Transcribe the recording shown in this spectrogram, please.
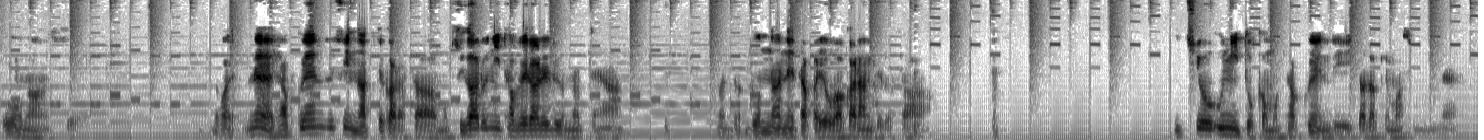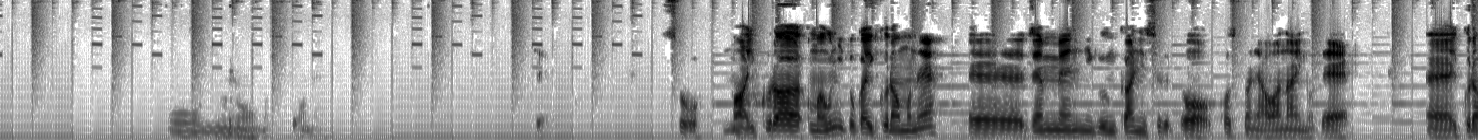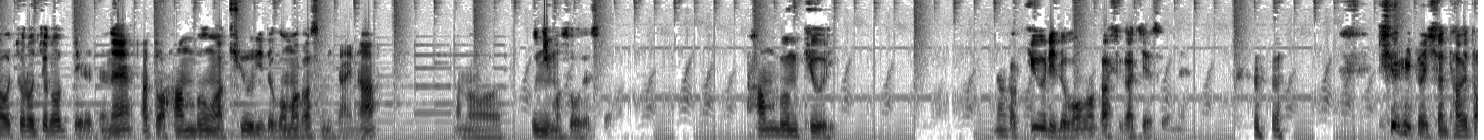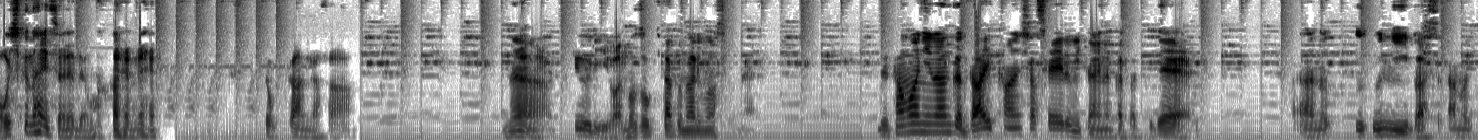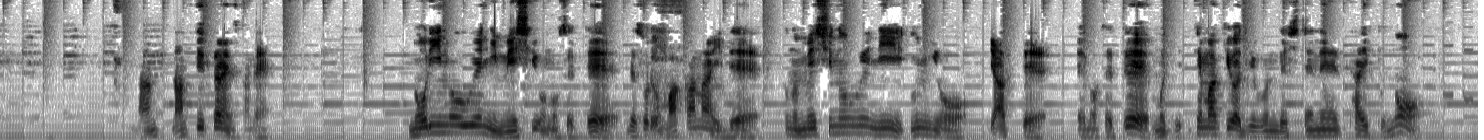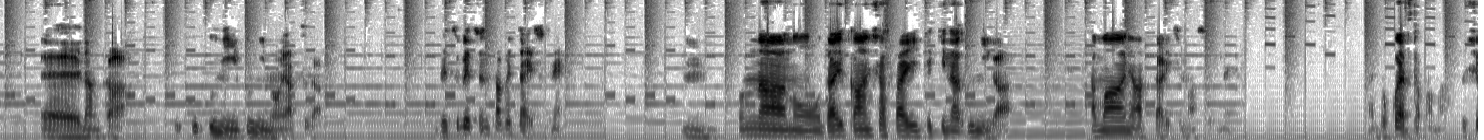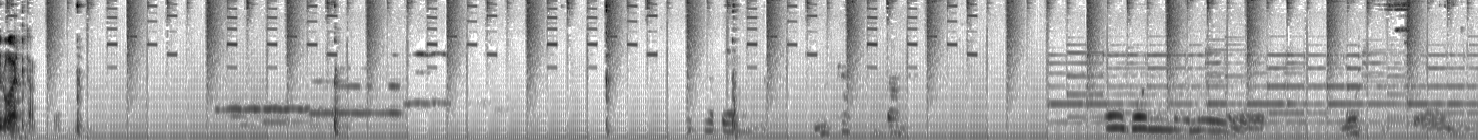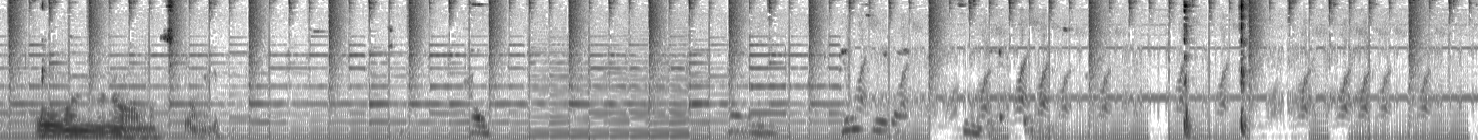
そうなんですよ。だからね、100円寿司になってからさ、もう気軽に食べられるようになったやん。まあ、どどんなネタかようわからんけどさ。一応ウニとかも100円でいただけますもんね。の人ね。でそう。まあ、いくら、まあ、ウニとかイクラもね、えー、全面に軍艦にするとコストに合わないので、えー、イクラをちょろちょろって入れてね、あとは半分はキュウリでごまかすみたいな。あの、ウニもそうですよ。半分キュウリ。なんかキュウリでごまかしがちですよね。キュウリと一緒に食べたら美味しくないんですよね、でも、あれね。食感がさ。ねえ、キュウリは覗きたくなりますよね。で、たまになんか大感謝セールみたいな形で、あの、ウウニバス、あの、なん、なんて言ったらいいんですかね。海苔の上に飯を乗せて、で、それを巻かないで、その飯の上にウニをやって、乗せて、もう手巻きは自分でしてね、タイプの、えー、なんか、うウニ、ウニのやつが。別々に食べたいですね。うん。そんな、あの、大感謝祭的なウニが、たまにあったりしますよどこやったかな？後ろやったっけ？黄金の脳を持つ少黄金の脳を持つ少年。年。はい。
